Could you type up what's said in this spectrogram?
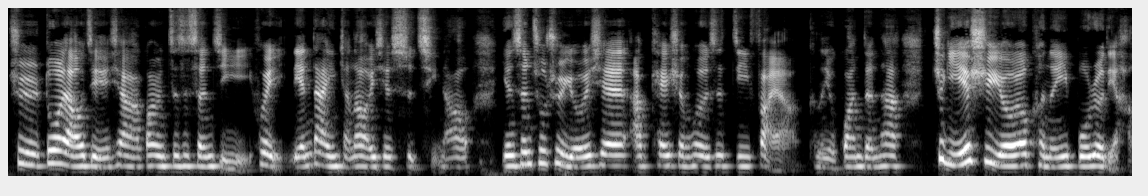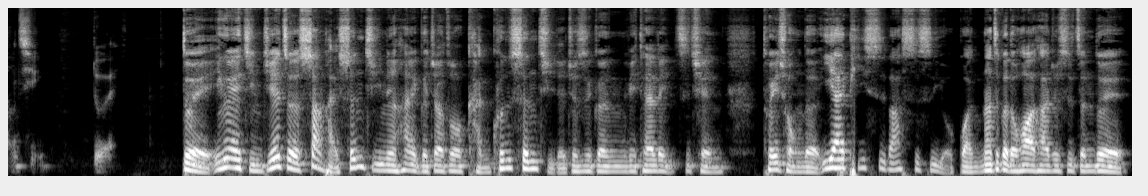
去多了解一下关于这次升级会连带影响到一些事情，然后延伸出去有一些 application 或者是 DeFi 啊，可能有关灯，它这个也许有有可能一波热点行情。对。对，因为紧接着上海升级呢，还有一个叫做坎昆升级的，就是跟 Vitalik 之前推崇的 EIP 四八四四有关。那这个的话，它就是针对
